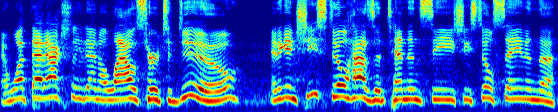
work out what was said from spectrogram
And what that actually then allows her to do, and again, she still has a tendency, she's still saying in the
